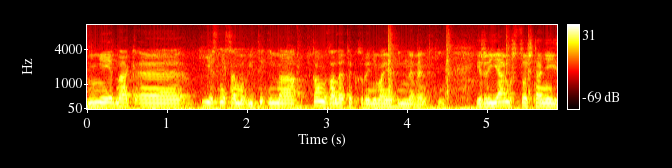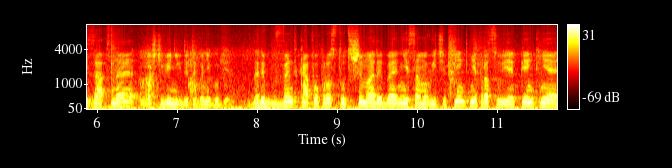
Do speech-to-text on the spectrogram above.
Niemniej jednak e, kij jest niesamowity i ma tą zaletę, której nie mają inne wędki. Jeżeli ja już coś na niej zatnę, właściwie nigdy tego nie gubię. Ryb, wędka po prostu trzyma rybę niesamowicie. Pięknie pracuje, pięknie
